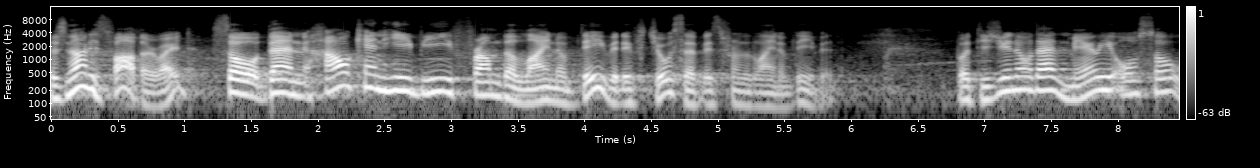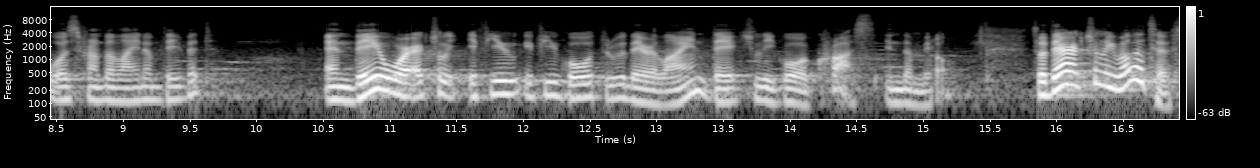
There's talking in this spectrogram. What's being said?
It's not his father, right? So then, how can he be from the line of David if Joseph is from the line of David? But did you know that Mary also was from the line of David? And they were actually, if you, if you go through their line, they actually go across in the middle. So they're actually relatives.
